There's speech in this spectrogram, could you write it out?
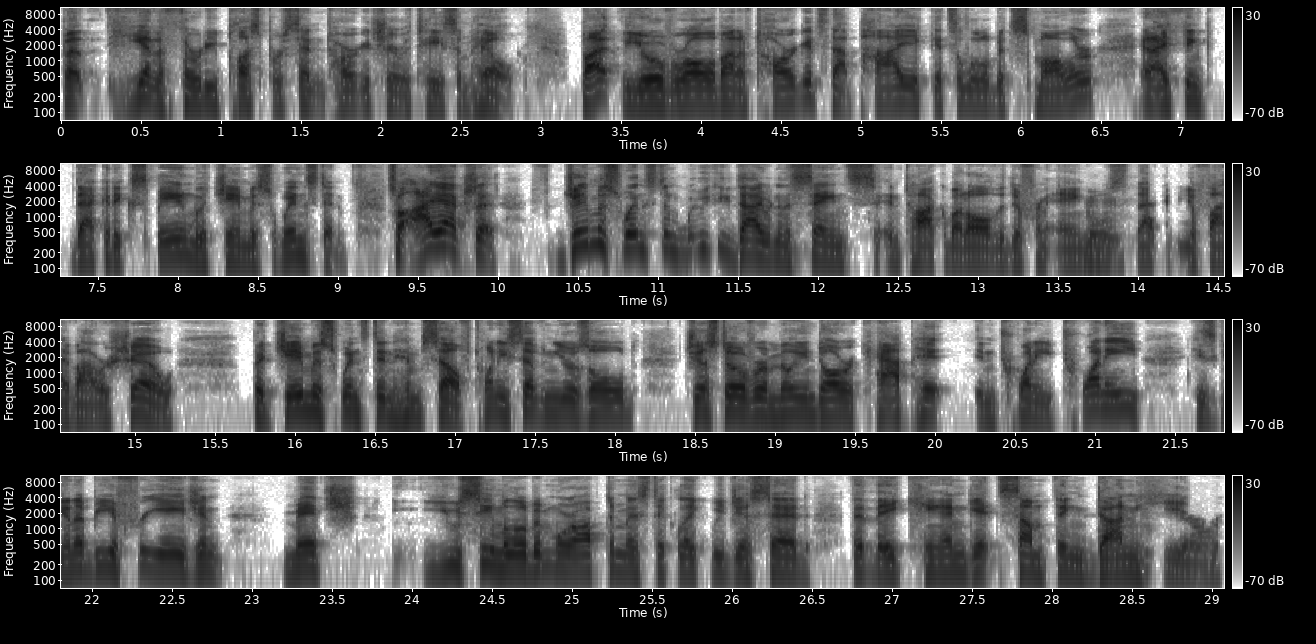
but he had a 30 plus percent target share with Taysom Hill. But the overall amount of targets, that pie, it gets a little bit smaller. And I think that could expand with Jameis Winston. So I actually, Jameis Winston, we could dive into the Saints and talk about all the different angles. Mm-hmm. That could be a five hour show. But Jameis Winston himself, 27 years old, just over a million dollar cap hit in 2020. He's going to be a free agent. Mitch, you seem a little bit more optimistic, like we just said, that they can get something done here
